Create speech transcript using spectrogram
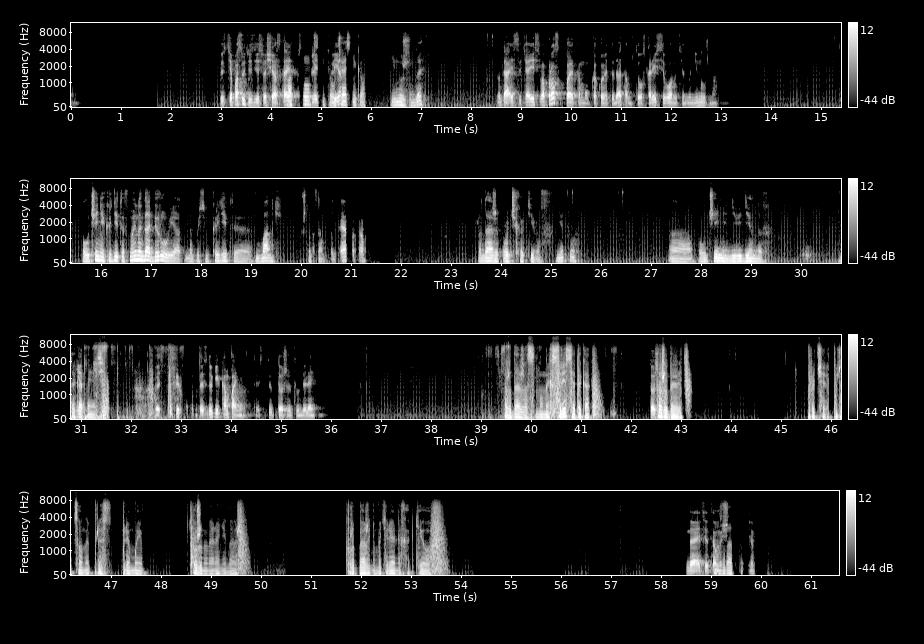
То есть тебе, по сути, здесь вообще оставить а, участников не нужен, да? Ну да, если у тебя есть вопрос по этому какой-то, да, там, то, скорее всего, он тебе ну, не нужно. Получение кредитов. Ну, иногда беру я, допустим, кредит в банке, чтобы там... Пока. Продажи прочих активов нету. А, получение дивидендов. Да как понять? То есть приходом, то есть других компаний. То есть ты тоже это удаляй. Продажа основных средств это как? Тоже, тоже удалить. Прочие операционные прямые тоже, наверное, не даже продажи нематериальных активов Да, тебе там Возврат. еще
